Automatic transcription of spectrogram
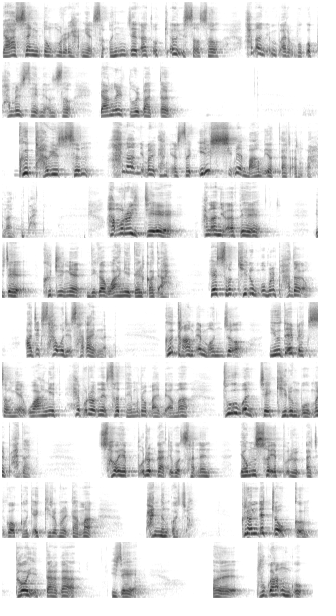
야생 동물을 향해서 언제라도 껴 있어서 하나님 바라보고 밤을 새면서 양을 돌봤던 그 다윗은 하나님을 향해서 일심의 마음이었다라는 걸 하나님 받아. 함으로 이제 하나님 앞에 이제 그 중에 네가 왕이 될 거다 해서 기름 부음을 받아요. 아직 사울이 살아 있는데. 그 다음에 먼저 유대 백성의 왕이 헤브론에서 됨으로 말미암아 두 번째 기름 부음을 받아요. 소의 뿔을 가지고서는 염소의 뿔을 가지고 거기에 기름을 담아 받는 거죠. 그런데 조금 더 있다가 이제 어, 북왕국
